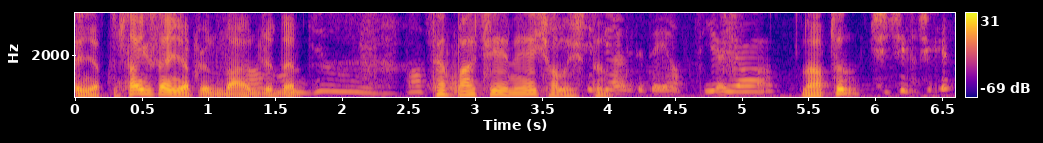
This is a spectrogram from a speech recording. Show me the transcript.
ben yaptım. Sanki sen yapıyordun daha önceden. Bak, Sen bahçeye neye çalıştın? geldi de yaptı ya ya. Ne yaptın? Çiçekçi geldi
